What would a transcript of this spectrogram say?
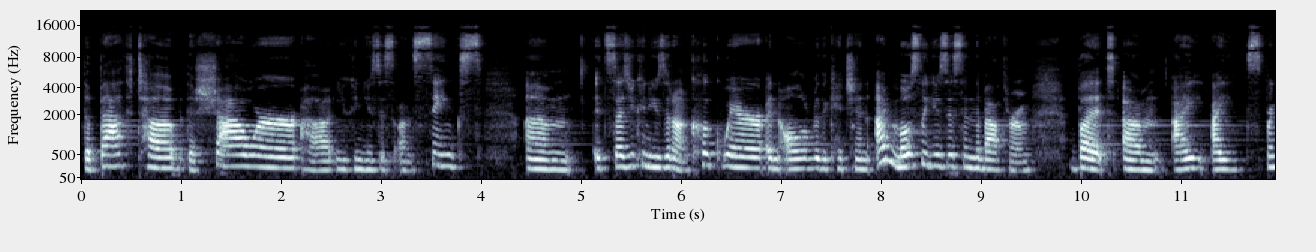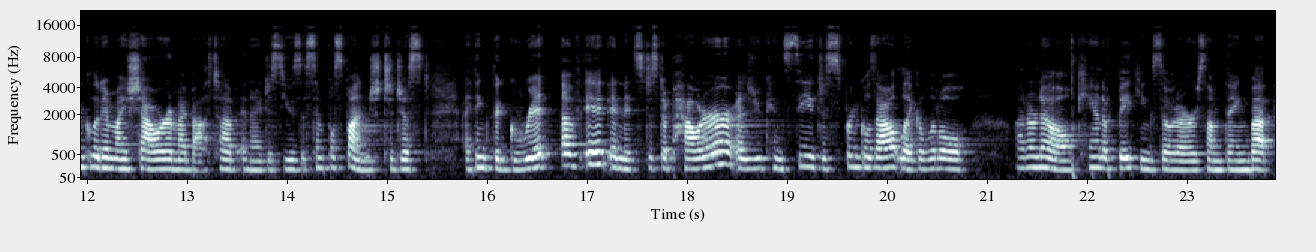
the bathtub, the shower. Uh, you can use this on sinks. Um, it says you can use it on cookware and all over the kitchen. I mostly use this in the bathroom, but um, I, I sprinkle it in my shower and my bathtub and I just use a simple sponge to just, I think the grit of it and it's just a powder, as you can see, it just sprinkles out like a little, I don't know, can of baking soda or something, but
